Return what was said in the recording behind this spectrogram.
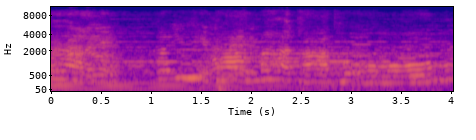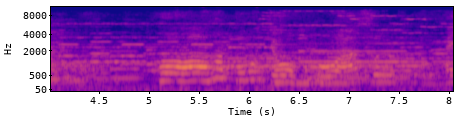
หายให้ผ่านมาถาโถมขอผู้โจมหัวสุขให้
